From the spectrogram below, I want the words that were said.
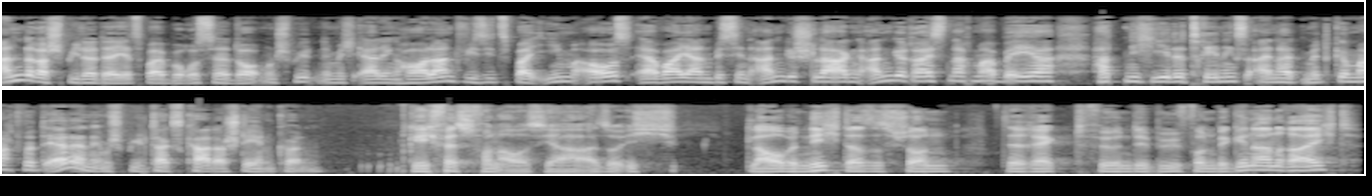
anderer Spieler, der jetzt bei Borussia Dortmund spielt, nämlich Erling Haaland. Wie sieht's bei ihm aus? Er war ja ein bisschen angeschlagen, angereist nach Marbella, hat nicht jede Trainingseinheit mitgemacht. Wird er denn im Spieltagskader stehen können? Gehe ich fest von aus, ja. Also ich glaube nicht, dass es schon direkt für ein Debüt von Beginn an reicht.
